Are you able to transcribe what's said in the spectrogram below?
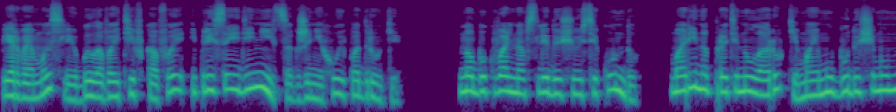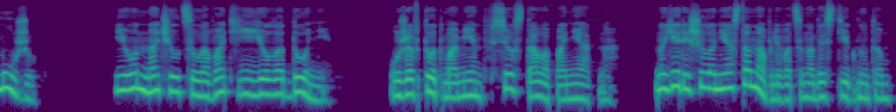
Первой мыслью было войти в кафе и присоединиться к жениху и подруге. Но буквально в следующую секунду Марина протянула руки моему будущему мужу, и он начал целовать ее ладони. Уже в тот момент все стало понятно. Но я решила не останавливаться на достигнутом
